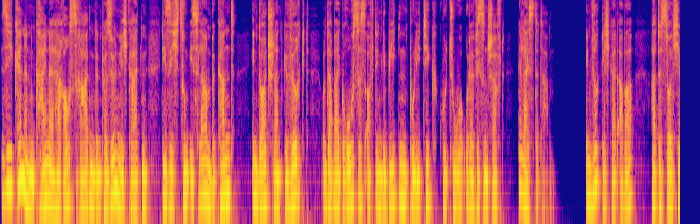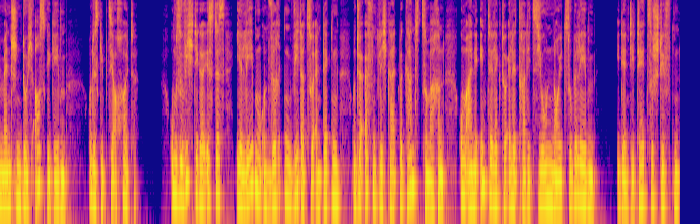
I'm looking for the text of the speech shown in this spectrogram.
Sie kennen keine herausragenden Persönlichkeiten, die sich zum Islam bekannt, in Deutschland gewirkt und dabei Großes auf den Gebieten Politik, Kultur oder Wissenschaft geleistet haben. In Wirklichkeit aber hat es solche Menschen durchaus gegeben, und es gibt sie auch heute. Umso wichtiger ist es, ihr Leben und Wirken wiederzuentdecken und der Öffentlichkeit bekannt zu machen, um eine intellektuelle Tradition neu zu beleben, Identität zu stiften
